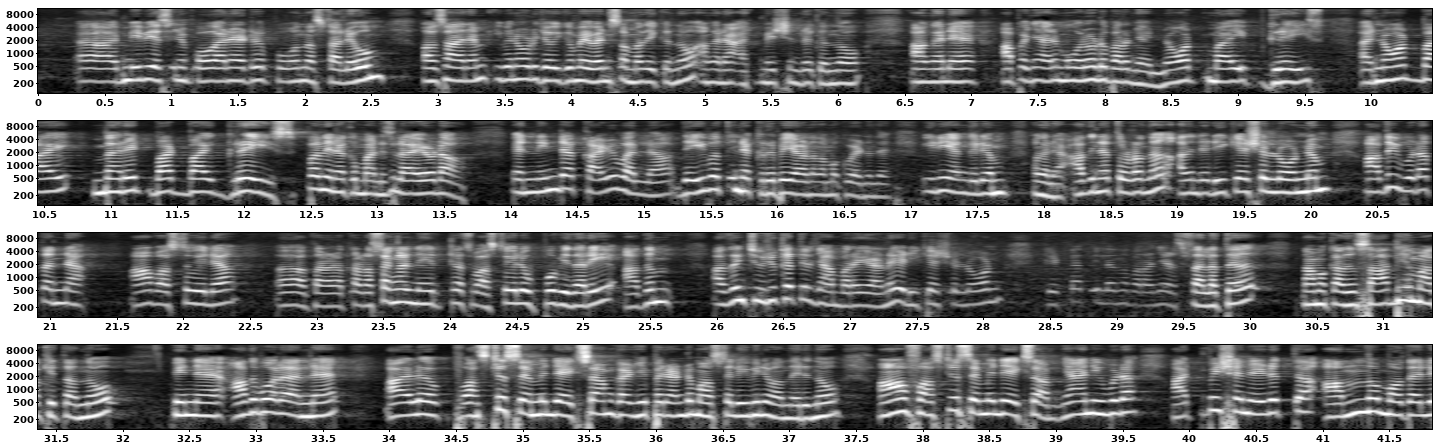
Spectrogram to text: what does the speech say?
എം ബി ബി എസിന് പോകാനായിട്ട് പോകുന്ന സ്ഥലവും അവസാനം ഇവനോട് ചോദിക്കുമ്പോൾ ഇവൻ സമ്മതിക്കുന്നു അങ്ങനെ അഡ്മിഷൻ എടുക്കുന്നു. അങ്ങനെ അപ്പം ഞാൻ മോനോട് പറഞ്ഞു not my grace not by merit but by grace ഇപ്പം നിനക്ക് മനസ്സിലായോടാ? നിന്റെ കഴിവല്ല ദൈവത്തിന്റെ കൃപയാണ് നമുക്ക് വേണ്ടത്. ഇനിയെങ്കിലും അങ്ങനെ അതിനെ തുടർന്ന് അതിന്റെ എഡ്യൂക്കേഷൻ ലോണിനും അത് ഇവിടെ തന്നെ ആ വസ്തുവിൽ തടസ്സങ്ങൾ നേരിട്ട വസ്തുവിൽ ഉപ്പ് വിതറി അതും അതും ചുരുക്കത്തിൽ ഞാൻ പറയുകയാണ്. എഡ്യൂക്കേഷൻ ലോൺ കിട്ടത്തില്ലെന്ന് പറഞ്ഞ സ്ഥലത്ത് നമുക്കത് സാധ്യമാക്കി തന്നു. പിന്നെ അതുപോലെ തന്നെ അയാൾ ഫസ്റ്റ് സെമ്മിന്റെ എക്സാം കഴിഞ്ഞിപ്പോൾ രണ്ട് മാസത്തെ ലീവിന് വന്നിരുന്നു. ആ ഫസ്റ്റ് സെമ്മിന്റെ എക്സാം ഞാൻ ഇവിടെ അഡ്മിഷൻ എടുത്ത അന്ന് മുതൽ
